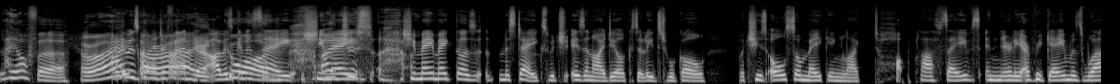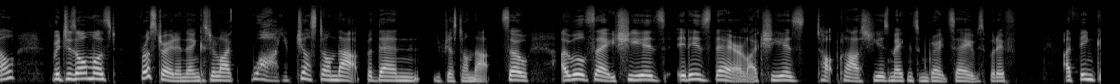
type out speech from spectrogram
Uh, Lay off her, all right. I was going to defend her. I was going to say she I may just- she may make those mistakes, which isn't ideal because it leads to a goal. But she's also making like top class saves in nearly every game as well, which is almost frustrating then because you're like, wow, you've just done that, but then you've just done that. So I will say she is it is there, like she is top class. She is making some great saves. But if I think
